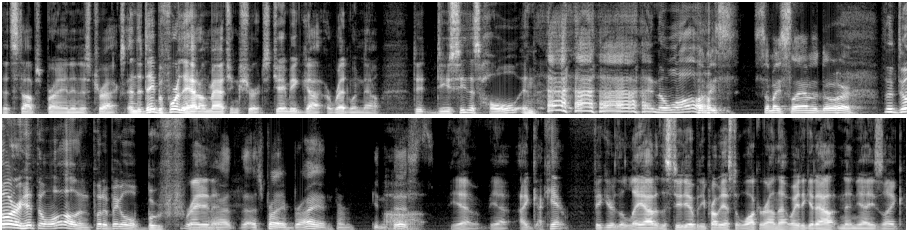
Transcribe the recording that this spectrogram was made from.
that stops Brian in his tracks. And the day before they had on matching shirts. Jamie got a red one now. Do, do you see this hole in in the wall? Somebody, somebody slammed the door. The door hit the wall and put a big old boof right in it. Uh, that's probably Brian from getting pissed. Yeah, yeah. I, I can't figure the layout of the studio, but he probably has to walk around that way to get out. And then, yeah, he's like,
